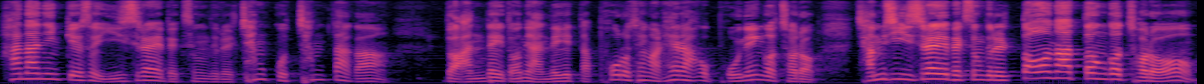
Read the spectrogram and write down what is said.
하나님께서 이스라엘 백성들을 참고 참다가 너 안 돼, 너네 안 되겠다, 포로 생활해라 하고 보낸 것처럼 잠시 이스라엘 백성들을 떠났던 것처럼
